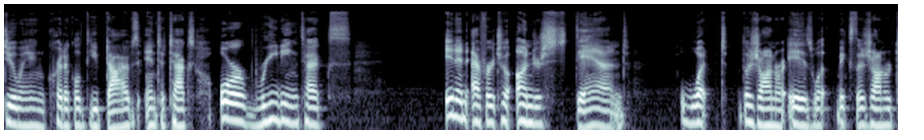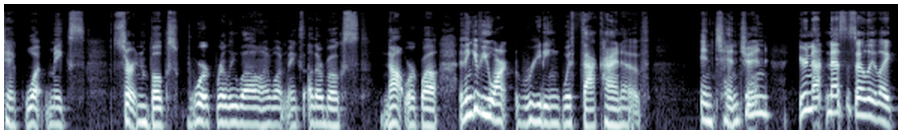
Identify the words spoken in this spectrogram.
doing critical deep dives into text or reading texts in an effort to understand what the genre is, what makes the genre tick, what makes certain books work really well and what makes other books not work well. I think if you aren't reading with that kind of intention, you're not necessarily like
